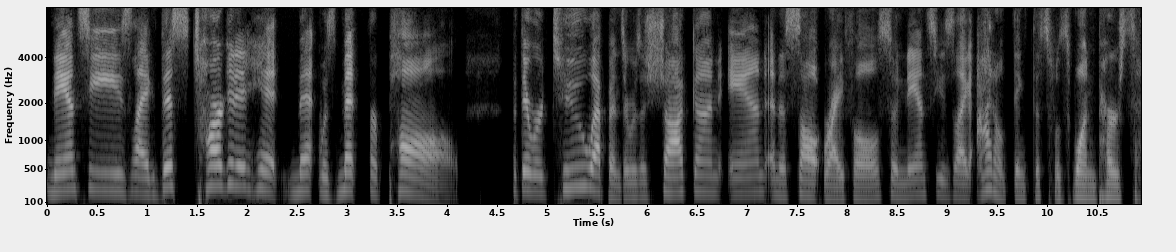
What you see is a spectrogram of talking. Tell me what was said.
Nancy's like this targeted hit meant was meant for Paul. But there were two weapons. There was a shotgun and an assault rifle. So Nancy's like, I don't think this was one person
